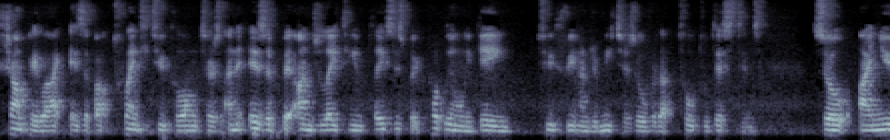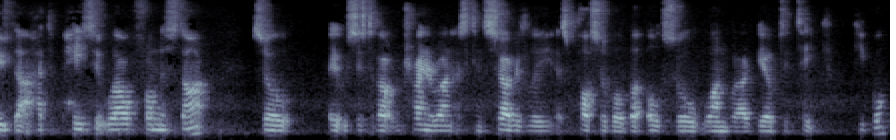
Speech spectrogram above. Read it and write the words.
Champex-Lac is about 22 kilometres, and it is a bit undulating in places, but probably only gain two, three hundred metres over that total distance. So I knew that I had to pace it well from the start. So it was just about trying to run as conservatively as possible, but also one where I'd be able to take people.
